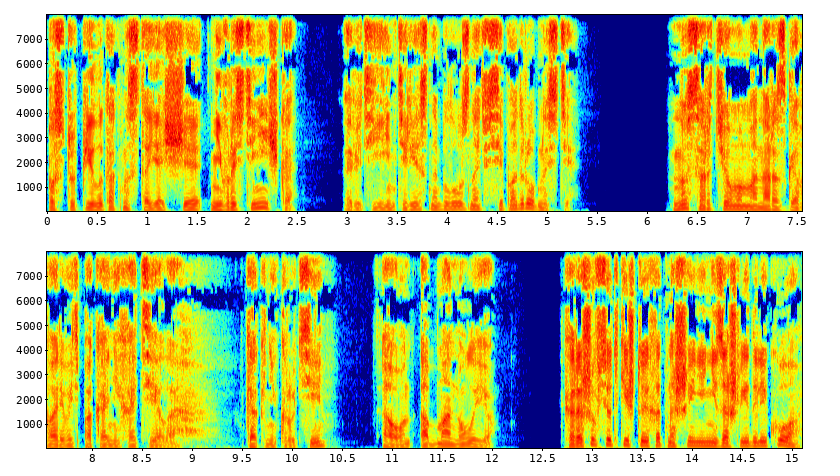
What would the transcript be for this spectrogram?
Поступила как настоящая неврастеничка, а ведь ей интересно было узнать все подробности. Но с Артемом она разговаривать пока не хотела. Как ни крути, а он обманул ее. Хорошо все-таки, что их отношения не зашли далеко.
